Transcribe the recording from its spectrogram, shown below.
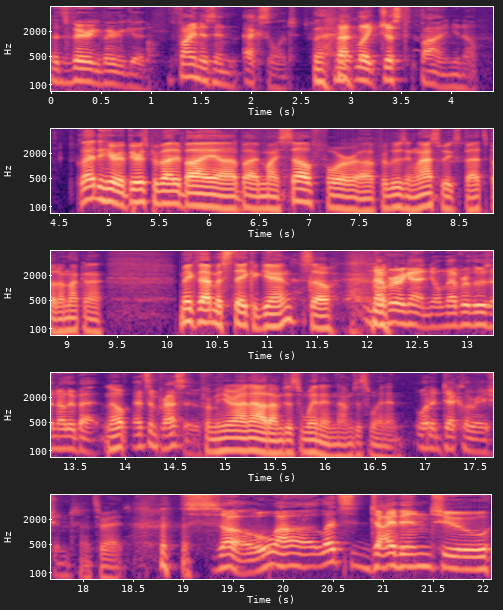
That's very, very good. Fine is in excellent, not like just fine. You know. Glad to hear it. Beer is provided by uh, by myself for uh, for losing last week's bets, but I'm not gonna make that mistake again. So Never again. You'll never lose another bet. Nope. That's impressive. from here on out, I'm just winning. I'm just winning. What a declaration. That's right. So uh, let's dive into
